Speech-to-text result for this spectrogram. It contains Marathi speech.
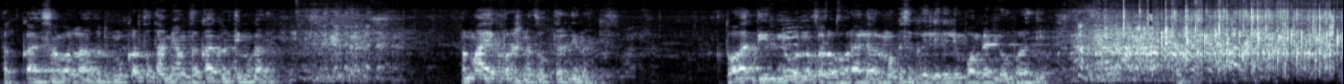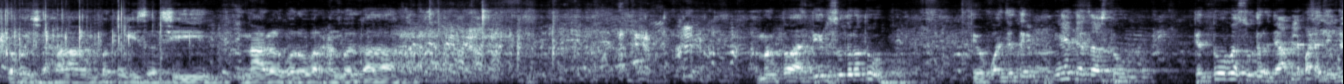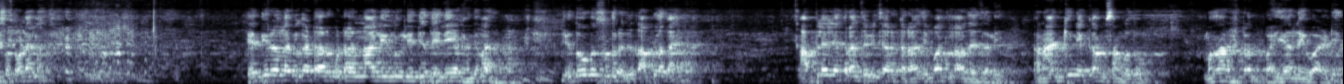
आता काय सांगावं लागत मग करतो तर आम्ही आमचं. काय करते मग आता? पण मा एक प्रश्नाचं उत्तर दे ना. तो आज दिल निवडणूक उभं राहिल्यावर मग कसं गल्ली गल्ली पॉम्पलेट घेऊन पळती? पैसे हाण पतंगी सरशी नारळ बरोबर हाणबर का? मग तो आधीर सुधरतो. ते कोणत्या तरी नेत्याचा असतो. ते दोघं सुधरते. आपल्या पाठाचे गुस्सा तोडायला. त्या दिराला बी गटार कुटार नाली नुली देते ते एखादे बाहेर. ते दोघं सुधरतात आपलं काय? आपल्या लेकरांचा विचार करा. अजिबात लावायचा नाही. आणि आणखीन एक काम सांगतो. महाराष्ट्रात भैयालय वाढलेत.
